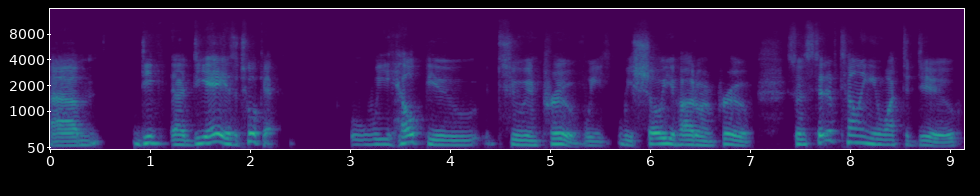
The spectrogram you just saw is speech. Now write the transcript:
Um, D, uh, DA is a toolkit. We help you to improve. We we show you how to improve. So instead of telling you what to do,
